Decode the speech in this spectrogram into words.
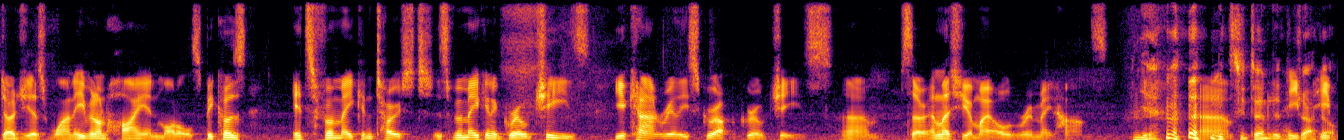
dodgiest one, even on high end models, because it's for making toast. It's for making a grilled cheese. You can't really screw up a grilled cheese. Um, so unless you're my old roommate Hans, yeah. she turned it into he, charcoal.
